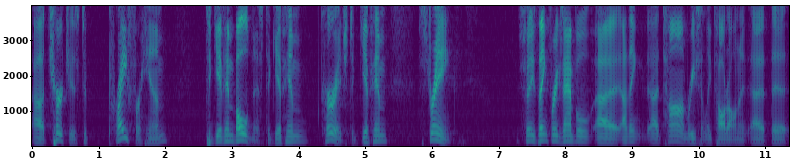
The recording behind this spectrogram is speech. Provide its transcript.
uh, churches to pray for him, to give him boldness, to give him courage, to give him strength. So you think, for example, uh, I think uh, Tom recently taught on it at the,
